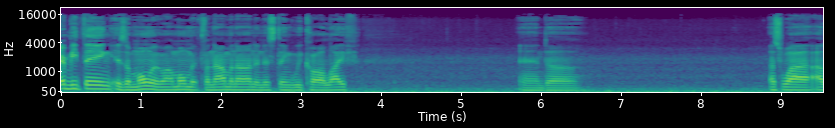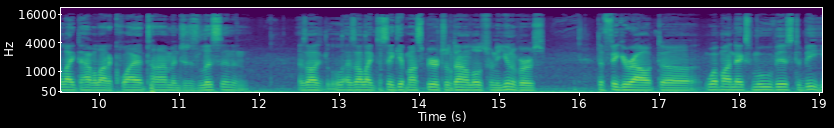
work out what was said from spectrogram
everything is a moment by moment phenomenon in this thing we call life. And uh, that's why I like to have a lot of quiet time and just listen and as I as I like to say, get my spiritual downloads from the universe to figure out uh, what my next move is to be.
